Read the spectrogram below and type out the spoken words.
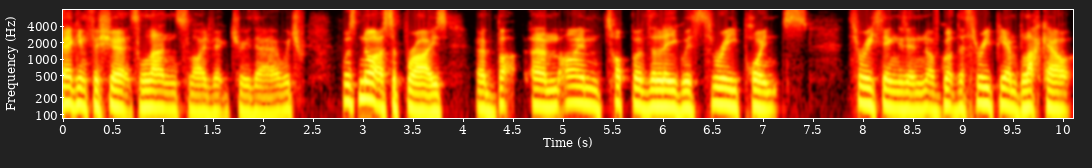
begging for shirts landslide victory there, which was not a surprise. Uh, but um, I'm top of the league with three points, three things in. I've got the 3 p.m. blackout,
